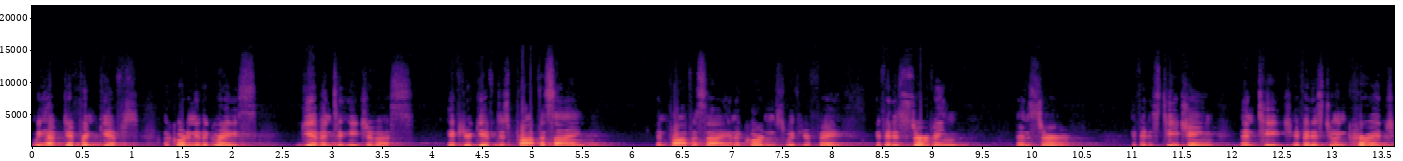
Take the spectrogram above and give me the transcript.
We have different gifts according to the grace given to each of us. If your gift is prophesying, then prophesy in accordance with your faith. If it is serving, then serve. If it is teaching, then teach. If it is to encourage,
